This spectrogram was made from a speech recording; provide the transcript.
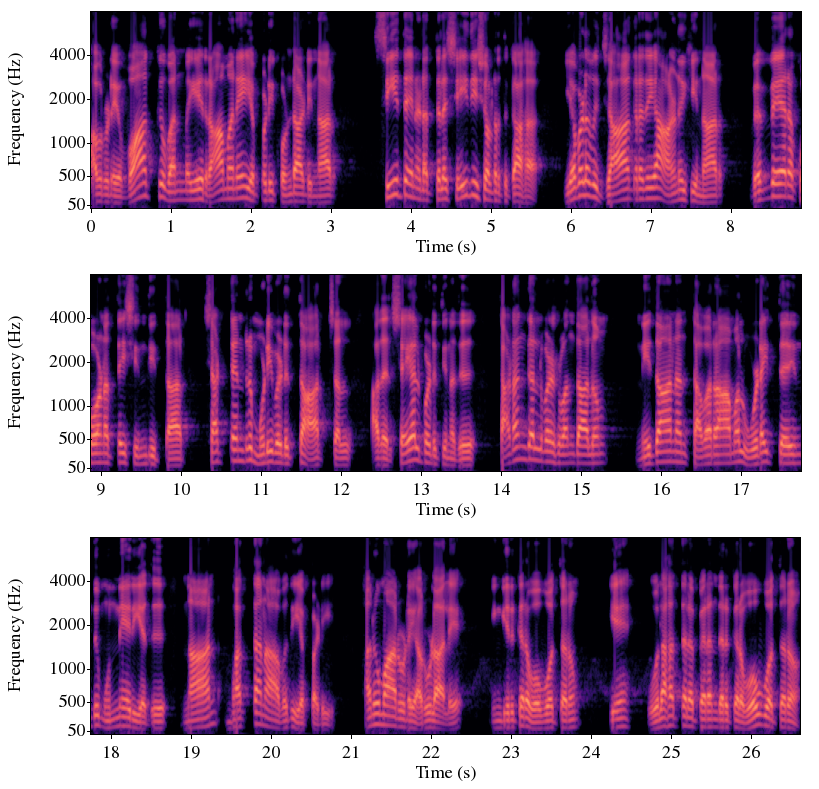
அவருடைய வாக்கு வன்மையை ராமனே எப்படி கொண்டாடினார்? சீதையினிடத்துல செய்தி சொல்றதுக்காக எவ்வளவு ஜாகிரதையா அணுகினார்? வெவ்வேறு கோணத்தை சிந்தித்தார். சட்டென்று முடிவெடுத்த ஆற்றல் அதை செயல்படுத்தினது. தடங்கல்கள் வந்தாலும் நிதானம் தவறாமல் உடைத்தெறிந்து முன்னேறியது. நான் பக்தனாவது எப்படி? ஹனுமாருடைய அருளாலே இங்க இருக்கிற ஒவ்வொருத்தரும் ஏன் உலகத்துல பிறந்திருக்கிற ஒவ்வொருத்தரும்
